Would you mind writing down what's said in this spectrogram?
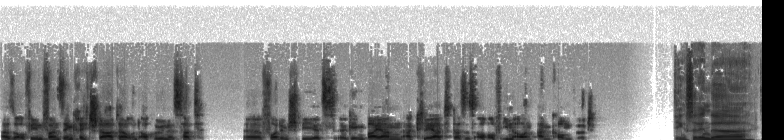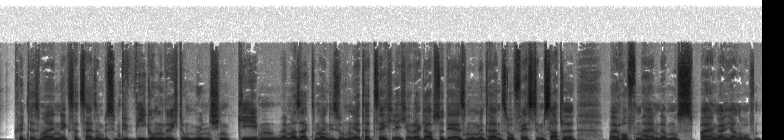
Also auf jeden Fall ein Senkrechtstarter und auch Hoeneß hat äh, vor dem Spiel jetzt äh, gegen Bayern erklärt, dass es auch auf ihn ankommen wird. Denkst du denn, da könnte es mal in nächster Zeit so ein bisschen Bewegung in Richtung München geben, wenn man sagt, ich meine, die suchen ja tatsächlich, oder glaubst du, der ist momentan so fest im Sattel bei Hoffenheim, da muss Bayern gar nicht anrufen?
